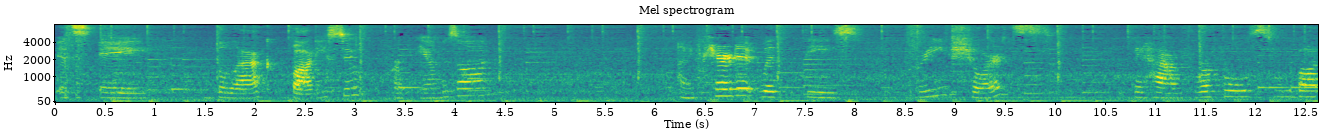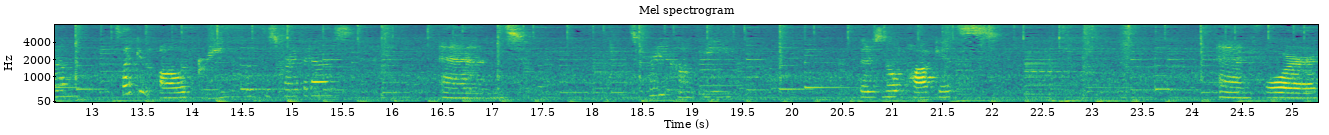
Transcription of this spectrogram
It's a black bodysuit from Amazon. Paired it with these green shorts. They have ruffles on the bottom. It's like an olive green, I would describe it as. And it's pretty comfy. There's no pockets. And for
